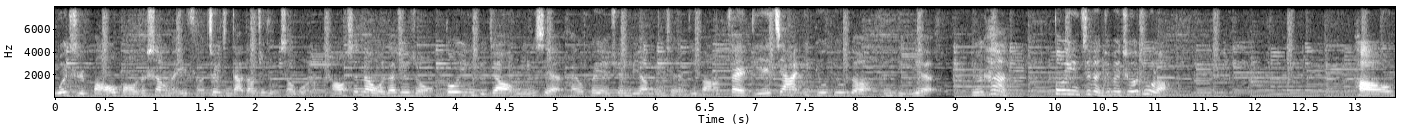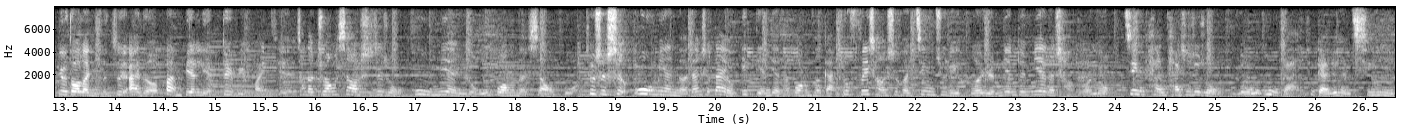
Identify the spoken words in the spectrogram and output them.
我只薄薄的上了一层，就已经达到这种效果了。好，现在我在这种痘印比较明显，还有黑眼圈比较明显的地方，再叠加一丢丢的粉底液，你们看，痘印基本就被遮住了。好，又到了你们最爱的半边脸对比环节。它的妆效是这种雾面柔光的效果，就是是雾面的，但是带有一点点的光泽感，就非常适合近距离和人面对面的场合用。近看它是这种柔雾感，就感觉很轻盈。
